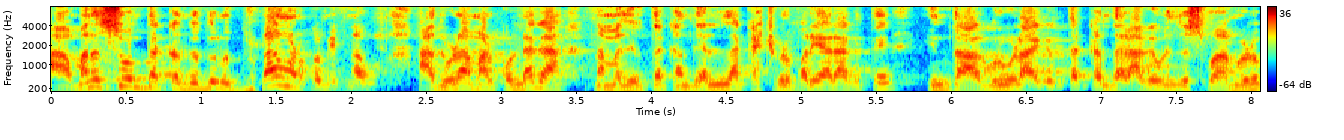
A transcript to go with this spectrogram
ಆ ಮನಸ್ಸು ಅಂತಕ್ಕಂಥದ್ದನ್ನು ದೃಢ ಮಾಡ್ಕೊಬೇಕು ನಾವು. ಆ ದೃಢ ಮಾಡ್ಕೊಂಡಾಗ ನಮ್ಮಲ್ಲಿರ್ತಕ್ಕಂಥ ಎಲ್ಲ ಕಷ್ಟಗಳು ಪರಿಹಾರ ಆಗುತ್ತೆ. ಇಂತಹ ಗುರುಗಳಾಗಿರ್ತಕ್ಕಂಥ ರಾಘವೇಂದ್ರ ಸ್ವಾಮಿಗಳು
